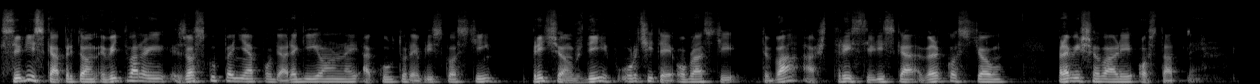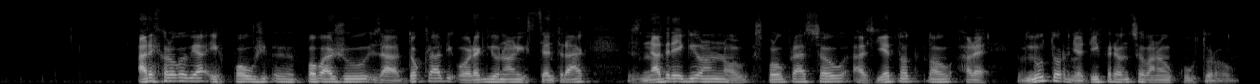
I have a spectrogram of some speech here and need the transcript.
Sídliska pritom vytvárali zoskupenia podľa regionálnej a kultúrnej blízkosti, pričom vždy v určitej oblasti 2 až 3 sídliska veľkosťou prevyšovali ostatné. Archeológovia ich použi- e, považujú za doklady o regionálnych centrách s nadregionálnou spoluprácou a s jednotnou, ale vnútorne diferencovanou kultúrou.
